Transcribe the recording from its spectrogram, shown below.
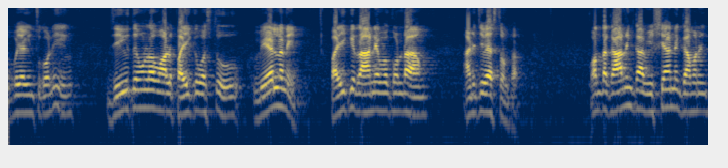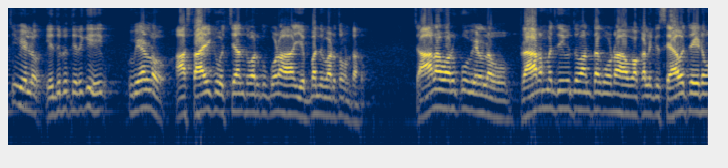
ఉపయోగించుకొని జీవితంలో వాళ్ళు పైకి వస్తూ వీళ్ళని పైకి రానివ్వకుండా అణిచివేస్తుంటారు. కొంతకాలం ఇంకా విషయాన్ని గమనించి వీళ్ళు ఎదురు తిరిగి వీళ్ళు ఆ స్థాయికి వచ్చేంత వరకు కూడా ఇబ్బంది పడుతూ ఉంటారు. చాలా వరకు వీళ్ళ ప్రారంభ జీవితం అంతా కూడా ఒకరికి సేవ చేయడం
